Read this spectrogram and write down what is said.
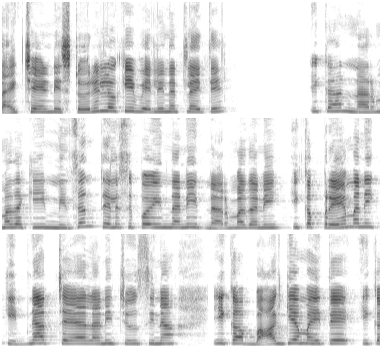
లైక్ చేయండి. స్టోరీలోకి వెళ్ళినట్లయితే ఇక నర్మదకి నిజం తెలిసిపోయిందని నర్మదని ఇక ప్రేమని కిడ్నాప్ చేయాలని చూసిన ఇక భాగ్యం అయితే ఇక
